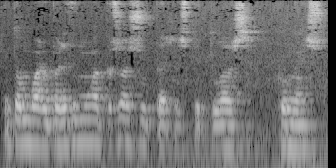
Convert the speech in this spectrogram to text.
Entón, bueno, parece unha persoa super respetuosa con eso.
